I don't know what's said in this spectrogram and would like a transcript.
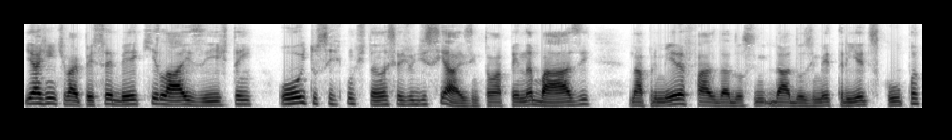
e a gente vai perceber que lá existem oito circunstâncias judiciais. Então, a pena base na primeira fase da, da dosimetria, desculpa,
